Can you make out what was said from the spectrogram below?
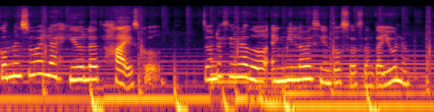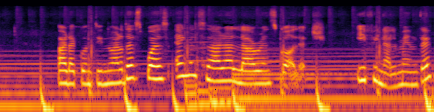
comenzó en la Hewlett High School, donde se graduó en 1961, para continuar después en el Sarah Lawrence College y finalmente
